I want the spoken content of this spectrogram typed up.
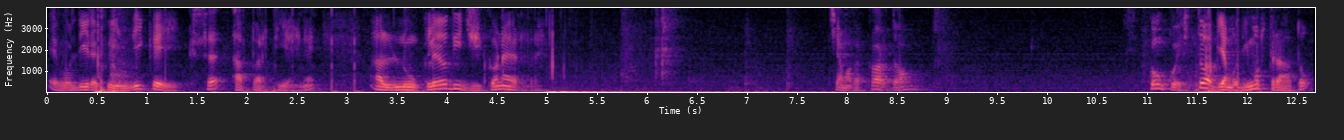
e vuol dire quindi che x appartiene al nucleo di g con r. Siamo d'accordo? Con questo abbiamo dimostrato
